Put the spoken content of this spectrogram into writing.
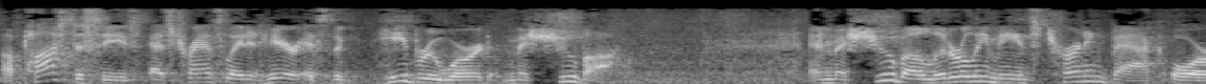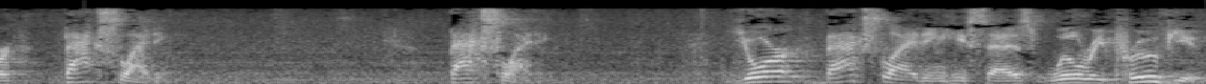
Apostasies, as translated here, it's the Hebrew word meshubah. And meshubah literally means turning back or backsliding. Backsliding. Your backsliding, he says, will reprove you.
